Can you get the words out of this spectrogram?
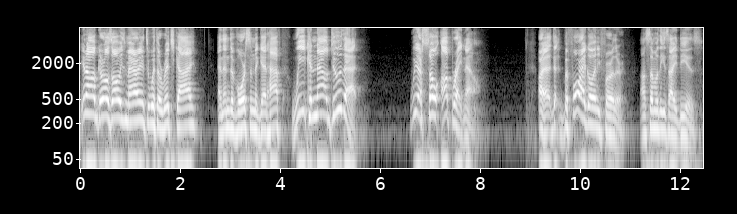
you know, girls always marry into with a rich guy and then divorce him to get half. We can now do that. We are so up right now. All right, before I go any further on some of these ideas,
